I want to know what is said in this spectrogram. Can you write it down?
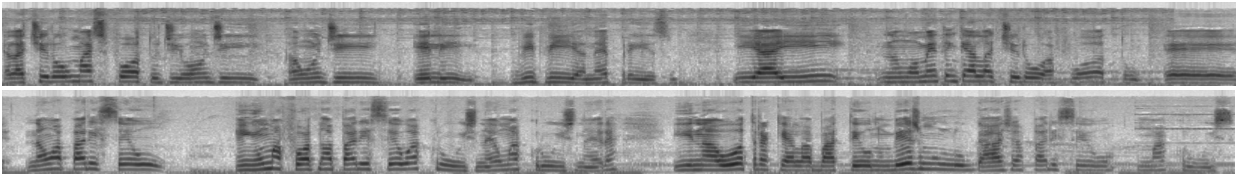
ela tirou umas fotos de onde, onde ele vivia, né, preso. E aí no momento em que ela tirou a foto, é, não apareceu, em uma foto não apareceu a cruz, né? Uma cruz, né? E na outra que ela bateu no mesmo lugar já apareceu uma cruz.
